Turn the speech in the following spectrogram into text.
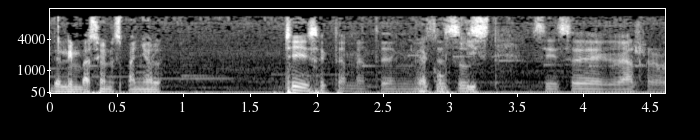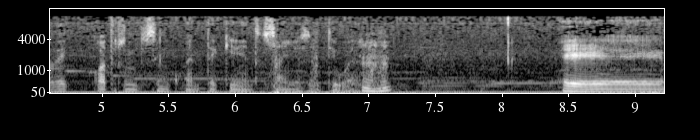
de la invasión española, Sí, exactamente. la esos- conquista. sí, es de alrededor de 450, 500 años de antigüedad. Eh,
